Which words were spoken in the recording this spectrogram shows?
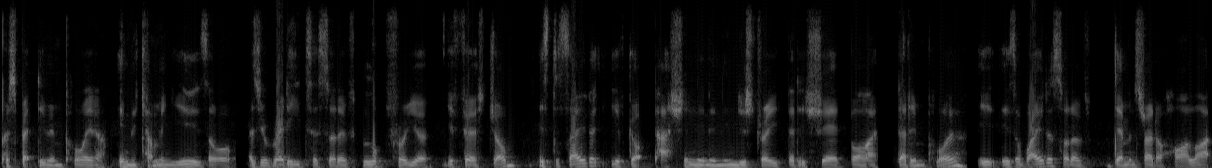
prospective employer in the coming years or as you're ready to sort of look for your, your first job is to say that you've got passion in an industry that is shared by that employer is a way to sort of demonstrate or highlight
